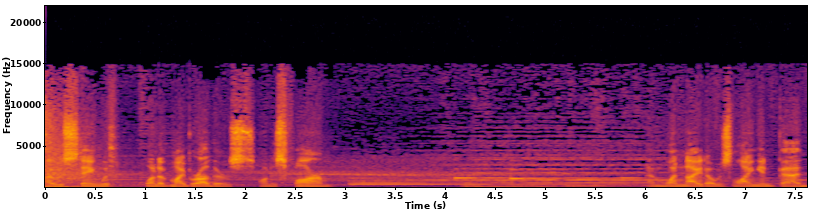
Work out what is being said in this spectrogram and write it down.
i was staying with one of my brothers on his farm and one night I was lying in bed.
